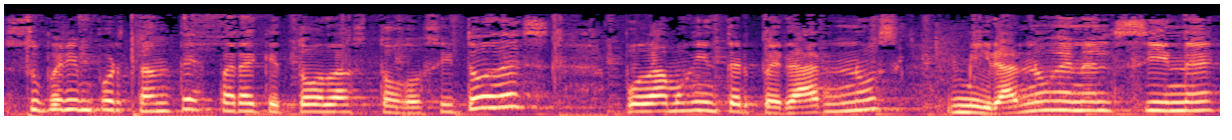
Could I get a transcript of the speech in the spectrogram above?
súper importantes para que todas, todos y todas podamos interpelarnos, mirarnos en el cine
